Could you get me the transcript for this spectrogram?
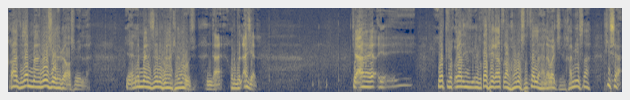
قالت لما نزل برسول الله يعني لما نزل ملك الموت عند قرب الأجل جعل يطلق يطفق يطرح خميصة له على وجهه الخميصة كساء.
